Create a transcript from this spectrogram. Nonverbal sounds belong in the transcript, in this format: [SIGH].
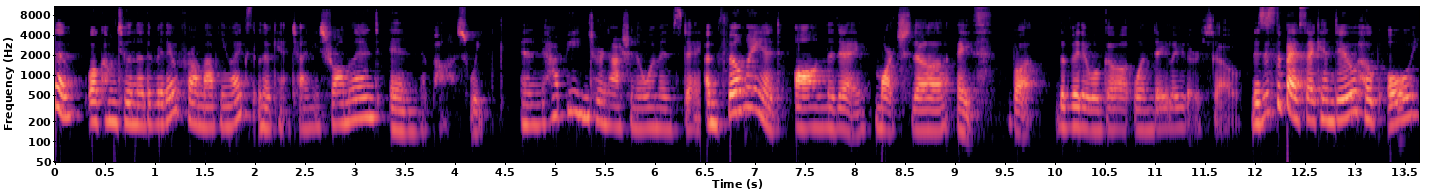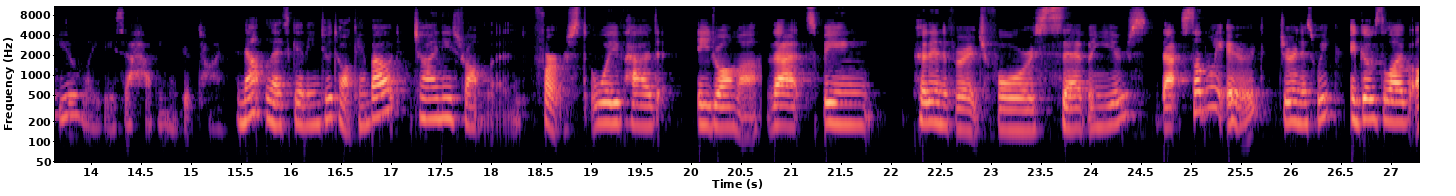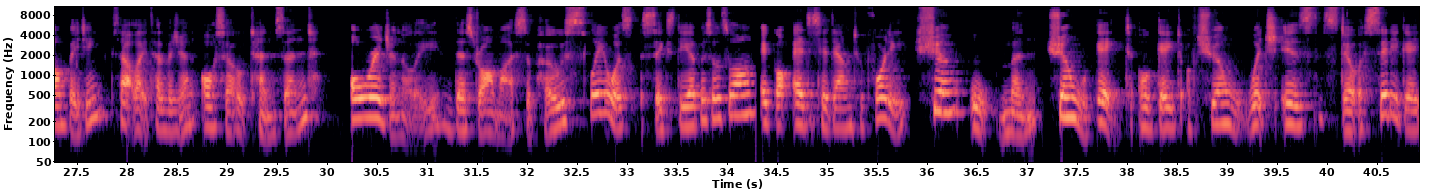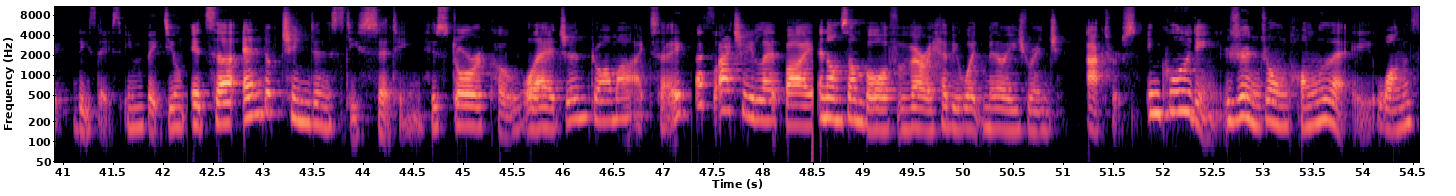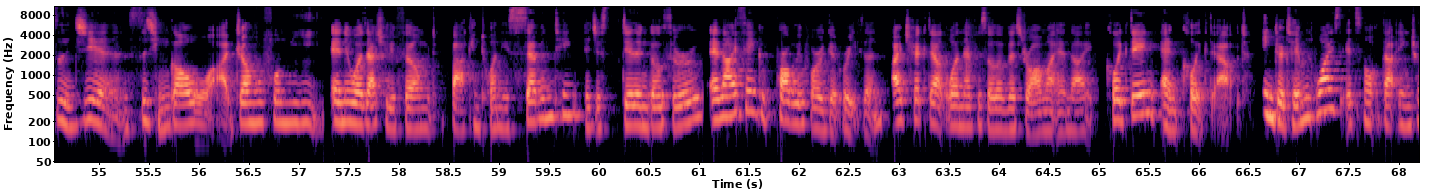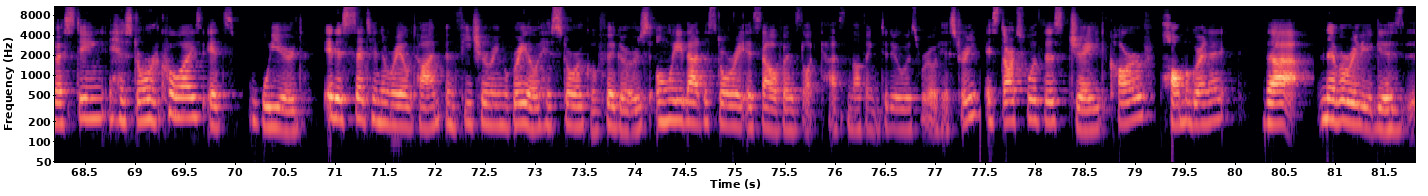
Hello, welcome to another video from Avenue X looking at Chinese dramaland in the past week. And happy International Women's Day. I'm filming it on the day, March the 8th, but the video will go out one day later, so this is the best I can do. Hope all you ladies are having a good time. And now let's get into talking about Chinese dramaland. First, we've had a drama that's being put in the fridge for seven years that suddenly aired during this week. It goes live on Beijing satellite television, also Tencent. Originally, this drama supposedly was 60 episodes long. It got edited down to 40. 宣武门, Xuanwu Gate, or Gate of Xuanwu, which is still a city gate these days in Beijing. It's a end of Qing Dynasty setting, historical legend drama, I'd say. That's actually led by an ensemble of very heavyweight middle-age range actors, including 任重同磊, Wang Zijian, Si Qinggaowa, Zhang Fengyi. And it was actually filmed back in 2017. It just didn't go through. And I think probably for a good reason. I checked out one episode of this drama and I clicked in and clicked out. Entertainment wise, it's not that interesting. Historical wise, it's weird. It is set in real time and featuring real historical figures, only that the story itself is like has nothing to do with real history. It starts with this jade carve, pomegranate that never really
